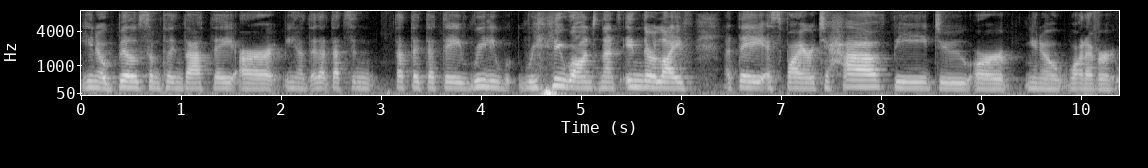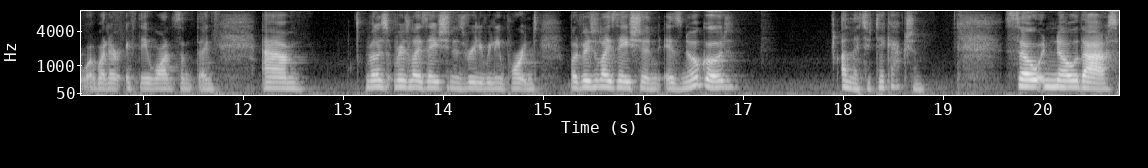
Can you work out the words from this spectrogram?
you know, build something that they are, you know, that that's in that that, that they really really want and that's in their life that they aspire to have, be, do, or you know, whatever, whatever if they want something. Um, visualization is really really important, but visualization is no good unless you take action. So know that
